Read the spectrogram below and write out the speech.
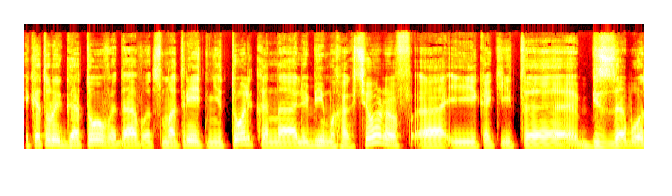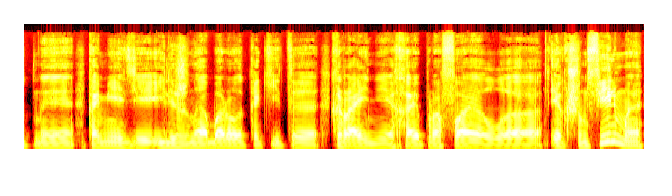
и которые готовы, да, вот смотреть не только на любимых актеров а, и какие-то беззаботные комедии или же наоборот какие-то крайне high-profile экшн экшн-фильмы,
